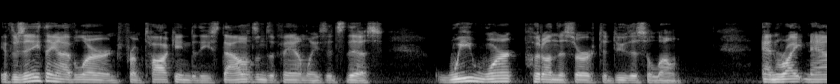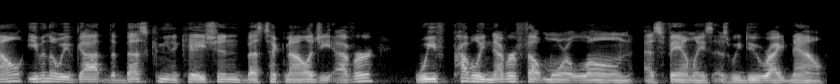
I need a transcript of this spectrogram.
if there's anything I've learned from talking to these thousands of families, it's this: we weren't put on this earth to do this alone. And right now, even though we've got the best communication, best technology ever, we've probably never felt more alone as families as we do right now.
